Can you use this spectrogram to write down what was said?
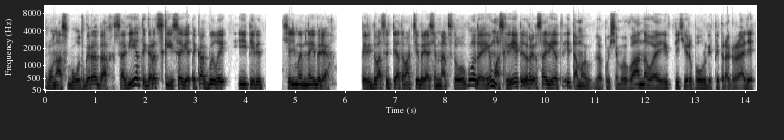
у нас будут в городах советы, городские советы, как было и перед 7 ноября, перед 25 октября 2017 года, и в Москве совет, и там, допустим, в Иваново, и в Петербурге, в Петрограде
